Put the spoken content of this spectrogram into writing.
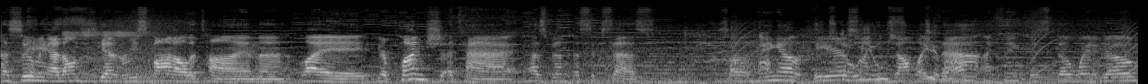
Assuming I don't just get respawn all the time. Like, your punch attack has been a success. So, hang out here so I can jump like that, I think is the way to go.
